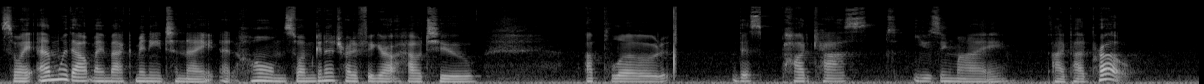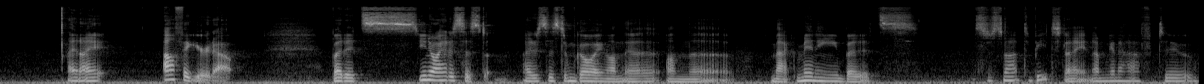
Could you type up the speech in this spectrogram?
So I am without my Mac Mini tonight at home, so I'm going to try to figure out how to upload this podcast using my iPad Pro. And I I'll figure it out. But it's you know, I had a system. I had a system going on the on the Mac Mini, but it's it's just not to be tonight, and I'm going to have to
